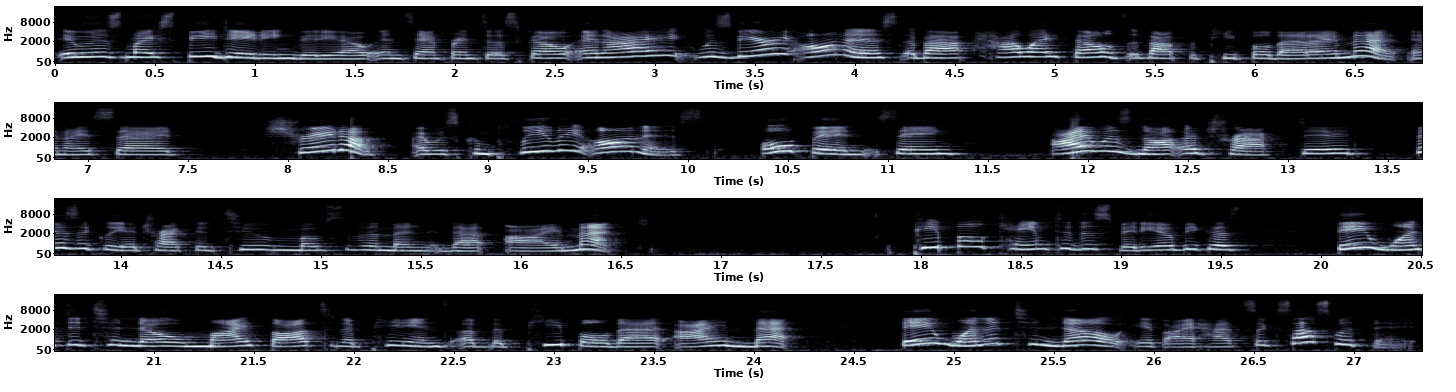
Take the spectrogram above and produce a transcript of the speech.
it was my speed dating video in San Francisco, and I was very honest about how I felt about the people that I met. And I said, straight up, I was completely honest, open, saying I was not attracted physically attracted to most of the men that I met. People came to this video because they wanted to know my thoughts and opinions of the people that I met. They wanted to know if I had success with it.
